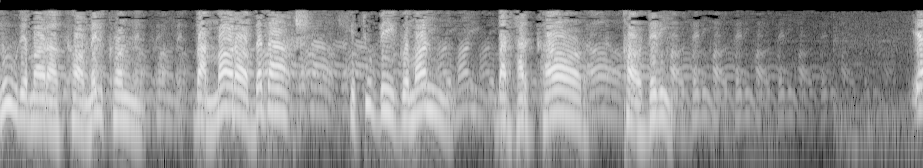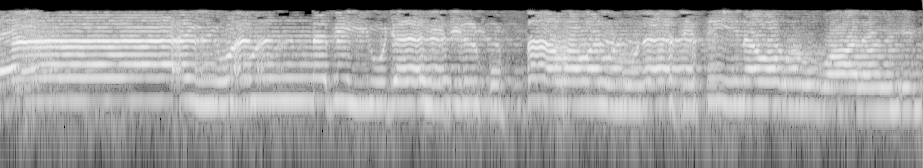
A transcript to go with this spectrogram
نور ما را کامل کن و ما را ببخش که تو بیگمان بر هر کار قادری. یا ایها النبی جاهد الكفار والمنافقین واغلظ عليهم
